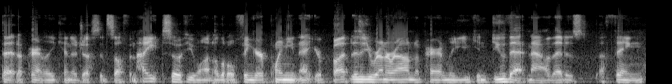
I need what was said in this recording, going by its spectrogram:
that apparently can adjust itself in height. So if you want a little finger pointing at your butt as you run around, apparently you can do that now. That is a thing,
